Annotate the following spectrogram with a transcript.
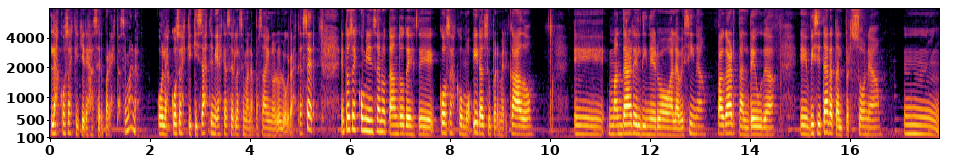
las cosas que quieres hacer para esta semana o las cosas que quizás tenías que hacer la semana pasada y no lo lograste hacer. Entonces comienza anotando desde cosas como ir al supermercado, eh, mandar el dinero a la vecina, pagar tal deuda, eh, visitar a tal persona, mm,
